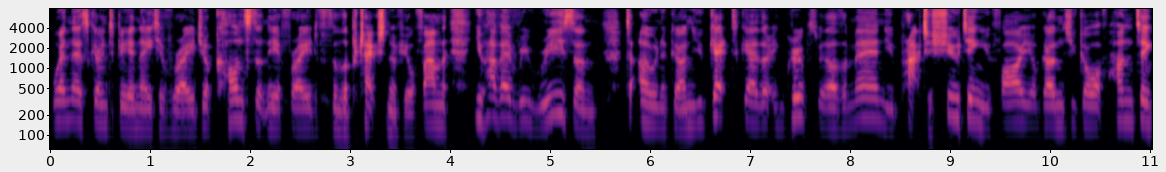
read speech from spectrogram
when there's going to be a native raid. You're constantly afraid for the protection of your family. You have every reason to own a gun. You get together in groups with other men, you practice shooting, you fire your guns, you go off hunting.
